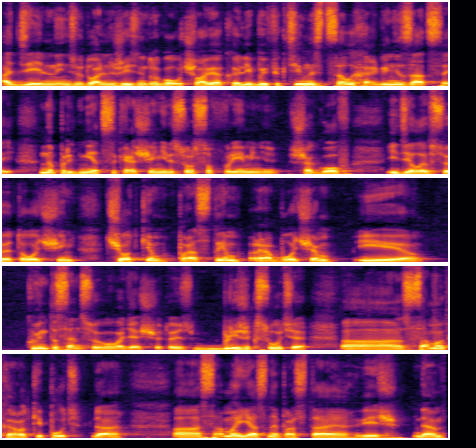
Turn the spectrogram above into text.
отдельной индивидуальной жизни другого человека, либо эффективность целых организаций на предмет сокращения ресурсов, времени, шагов, и делая все это очень четким, простым, рабочим и квинтэссенцию выводящую, то есть ближе к сути, э, самый короткий путь, да, а, самая ясная, простая вещь, да.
